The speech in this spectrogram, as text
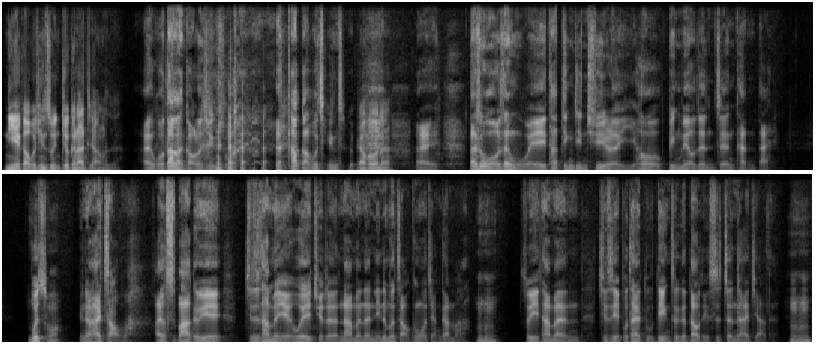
你也搞不清楚，你就跟他讲了。哎，我当然搞得清楚，他搞不清楚。然后呢？哎，但是我认为他听进去了以后，并没有认真看待。为什么？因为还早嘛，还有十八个月。其实他们也会觉得纳闷，那你那么早跟我讲干嘛？嗯哼。所以他们其实也不太笃定这个到底是真的还是假的。嗯哼。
